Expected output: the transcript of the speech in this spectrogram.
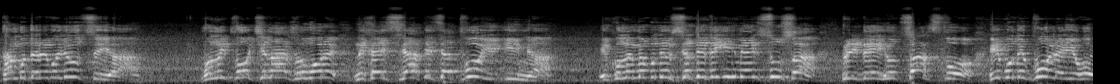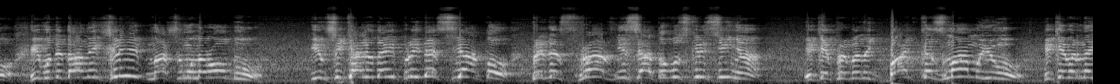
там буде революція. Молитва Отче наш говорить, нехай святиться Твоє ім'я. І коли ми будемо святити ім'я Ісуса, прийде Його царство, і буде воля Його, і буде даний хліб нашому народу. І в життя людей прийде свято, прийде справжнє свято Воскресіння, яке приведеть батька з мамою, яке верне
